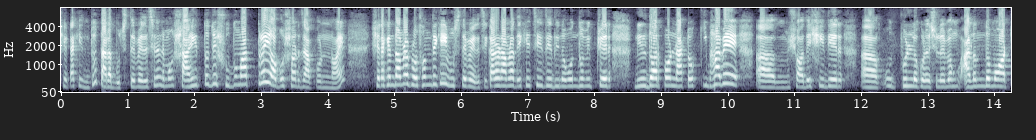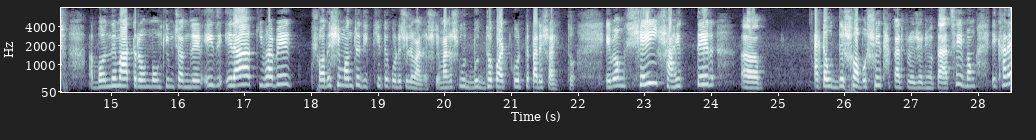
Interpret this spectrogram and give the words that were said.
সেটা কিন্তু তারা বুঝতে পেরেছিলেন এবং সাহিত্য যে শুধুমাত্রই অবসর যাপন নয়, সেটা কিন্তু আমরা প্রথম থেকেই বুঝতে পেরেছি। কারণ আমরা দেখেছি যে দীনবন্ধু মিত্রের নীলদর্পণ নাটক কীভাবে স্বদেশীদের উৎফুল্ল করেছিল এবং আনন্দমঠ, বন্দে মাতরম, বঙ্কিমচন্দ্রের এই যে এরা কীভাবে স্বদেশী মন্ত্রে দীক্ষিত করেছিল মানুষকে মানুষকে উদ্বুদ্ধ করতে পারে সাহিত্য। এবং সেই সাহিত্যের একটা উদ্দেশ্য অবশ্যই থাকার প্রয়োজনীয়তা আছে এবং এখানে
